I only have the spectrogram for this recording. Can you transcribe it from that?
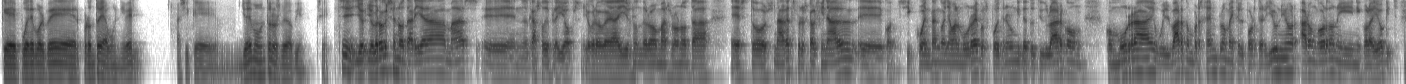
que puede volver pronto y a buen nivel. Así que yo de momento los veo bien, sí. Sí, yo, creo que se notaría más eh, en el caso de playoffs. Yo creo que ahí es donde lo, más lo nota estos Nuggets, pero es que al final, eh, si cuentan con Jamal Murray, pues puede tener un quinteto titular con, con Murray, Will Barton, por ejemplo, Michael Porter Jr., Aaron Gordon y Nikola Jokic. Mm.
